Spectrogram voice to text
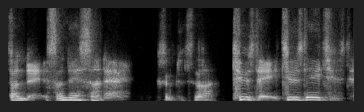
Sunday, Sunday, Sunday. Except it's not. Tuesday, Tuesday, Tuesday.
